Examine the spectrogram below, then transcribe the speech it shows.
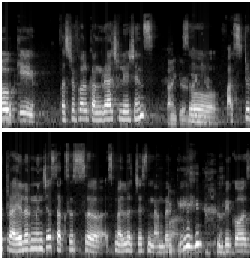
Okay. First of all congratulations. So first trailer నుంచే సక్సెస్ స్మెల్ వచ్చేసింది అందరికి. Because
